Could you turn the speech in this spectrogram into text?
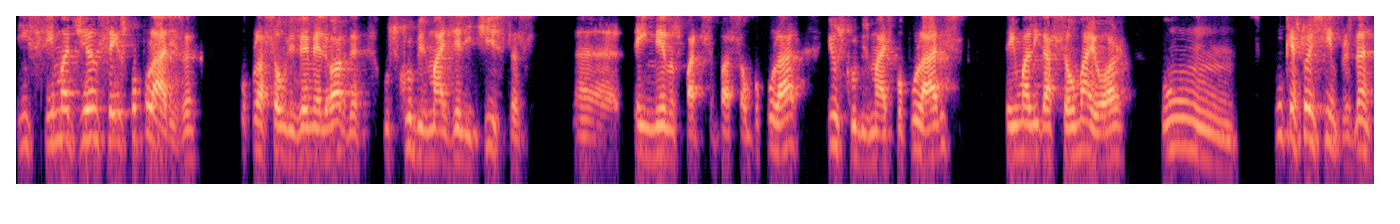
em cima de anseios populares. Né? A população viver melhor, né? os clubes mais elitistas uh, têm menos participação popular e os clubes mais populares têm uma ligação maior com com questões simples, né?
